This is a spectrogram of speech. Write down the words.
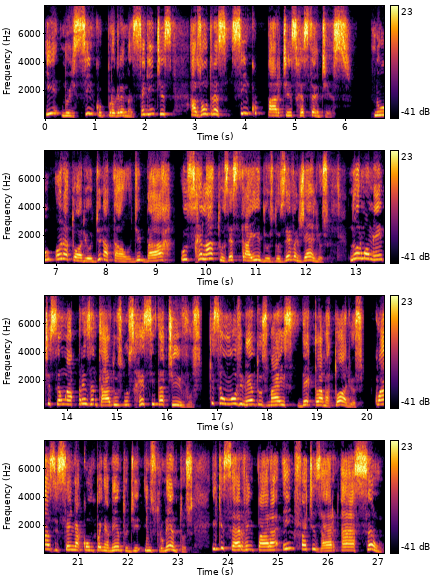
e, nos cinco programas seguintes, as outras cinco partes restantes. No Oratório de Natal de Bach, os relatos extraídos dos evangelhos normalmente são apresentados nos recitativos, que são movimentos mais declamatórios, quase sem acompanhamento de instrumentos e que servem para enfatizar a ação,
